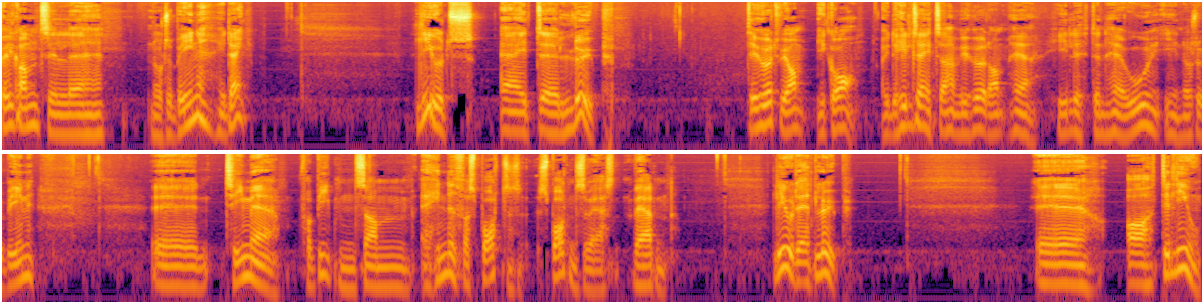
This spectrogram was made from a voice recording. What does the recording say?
Velkommen til uh, Notabene i dag. Livet er et uh, løb. Det hørte vi om i går, og i det hele taget så har vi hørt om her hele den her uge i Notabene uh, Øh, temaer fra Bibelen, som er hentet fra sportens, sportens verden. Livet er et løb. Øh, og det liv,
